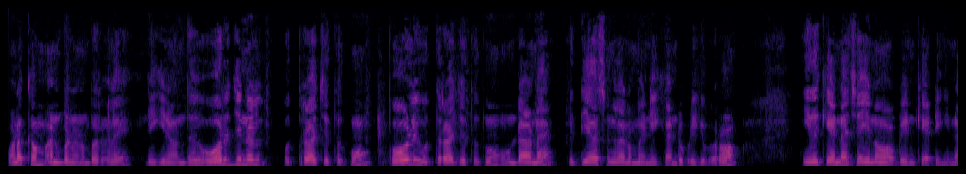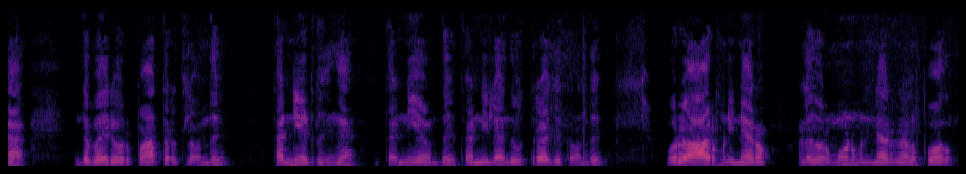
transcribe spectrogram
வணக்கம் அன்பு நண்பர்களே. இன்றைக்கி நான் வந்து ஒரிஜினல் உத்தராட்சத்துக்கும் போலி உத்தராட்சத்துக்கும் உண்டான வித்தியாசங்களை நம்ம இன்றைக்கி கண்டுபிடிக்க போகிறோம் இதுக்கு என்ன செய்யணும் அப்படின்னு கேட்டிங்கன்னா இந்த மாதிரி ஒரு பாத்திரத்தில் வந்து தண்ணி எடுத்துக்கோங்க. தண்ணியை வந்து தண்ணியில் அந்த உத்திராட்சத்தை வந்து ஒரு ஆறு மணி நேரம் அல்லது ஒரு மூணு மணி நேரம்னாலும் போதும்.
